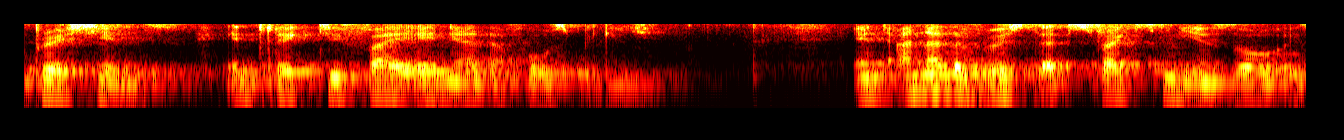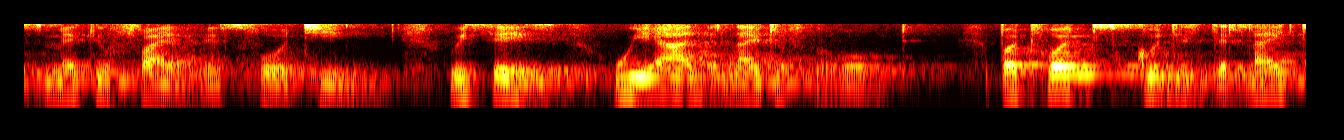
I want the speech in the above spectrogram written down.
impressions and rectify any other false belief. And another verse that strikes me as well is Matthew 5, verse 14, which says, We are the light of the world. But what good is the light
